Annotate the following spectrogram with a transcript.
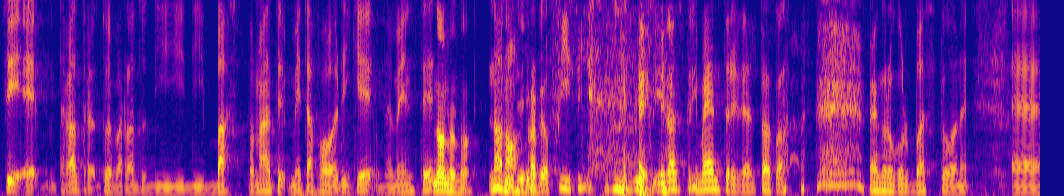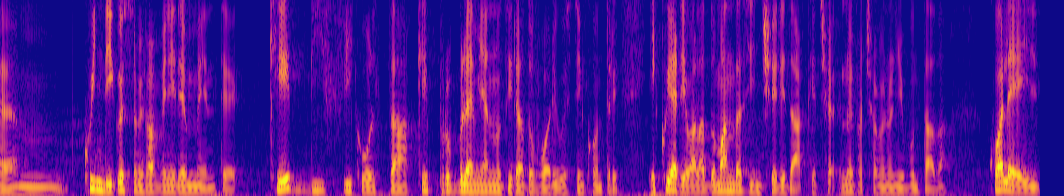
Sì, e tra l'altro tu hai parlato di, di bastonate metaforiche, ovviamente. No, no, no. No, no, proprio fisiche. I nostri mentori in realtà sono vengono col bastone. Ehm, quindi questo mi fa venire in mente che difficoltà, che problemi hanno tirato fuori questi incontri? E qui arriva la domanda sincerità che noi facciamo in ogni puntata. Qual è il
